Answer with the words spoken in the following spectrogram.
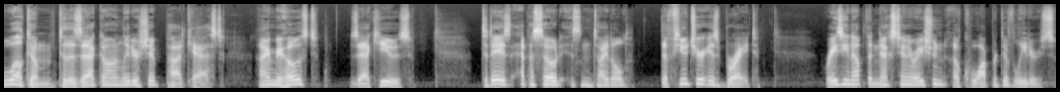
Welcome to the Zach on Leadership Podcast. I am your host, Zach Hughes. Today's episode is entitled The Future is Bright Raising Up the Next Generation of Cooperative Leaders.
